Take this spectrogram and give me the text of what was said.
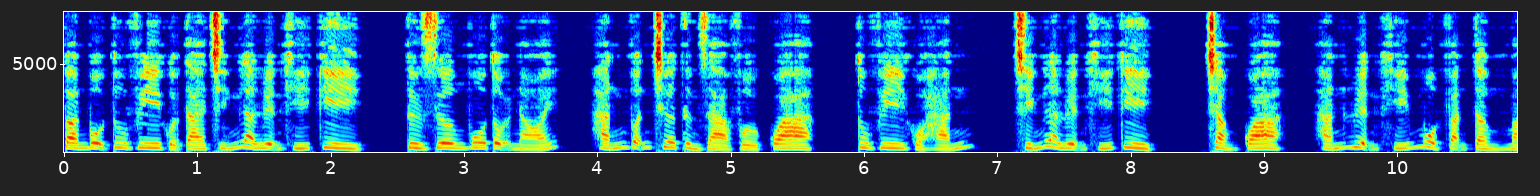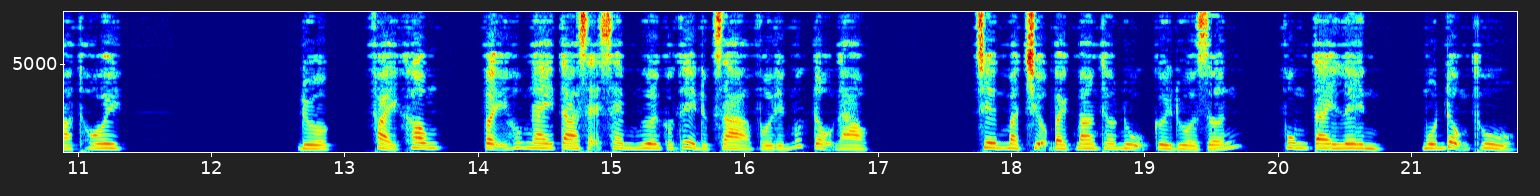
Toàn bộ tu vi của ta chính là luyện khí kỳ, Từ Dương vô tội nói, hắn vẫn chưa từng giả vờ qua, tu vi của hắn chính là luyện khí kỳ, chẳng qua, hắn luyện khí một vạn tầng mà thôi. Được, phải không? Vậy hôm nay ta sẽ xem ngươi có thể được giả vờ đến mức độ nào. Trên mặt triệu bạch mang theo nụ cười đùa giỡn, vung tay lên, muốn động thủ,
